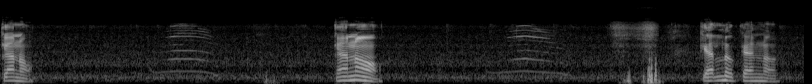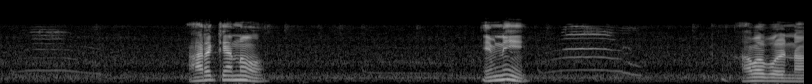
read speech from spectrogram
কেন? কেন? কেন কেন? আরে কেন? এমনি? আবার বলে না।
